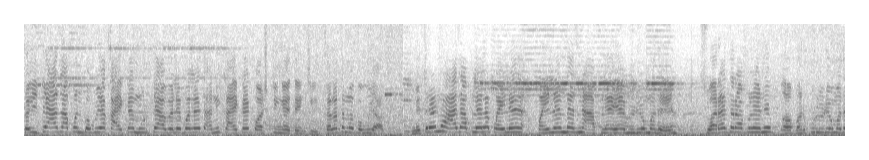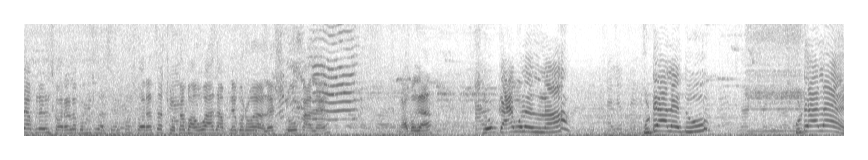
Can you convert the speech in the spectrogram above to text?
तर इथे आज आपण बघूया काय काय मूर्त्या अवेलेबल आहेत आणि काय काय कॉस्टिंग आहे त्यांची. चला तर मग बघूया मित्रांनो आज आपल्याला पहिल्या पहिल्यांदाच ना आपल्या या व्हिडिओमध्ये स्वरा तर आपल्याने भरपूर व्हिडिओमध्ये आपल्याला स्वराला बघितलं असेल पण स्वराचा छोटा भाऊ आज आपल्याबरोबर आलाय श्लोक आलाय. हा बघा. श्लोक काय बोलाय तुला? कुठे आलाय तू? कुठे आलाय?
